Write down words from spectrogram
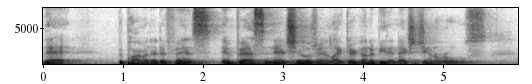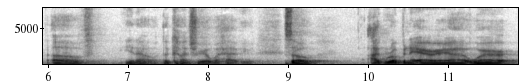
that Department of Defense invests in their children like they're gonna be the next generals of, you know, the country or what have you. So I grew up in an area where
